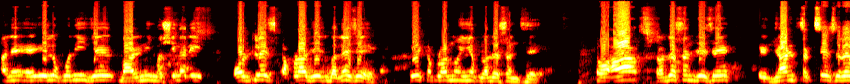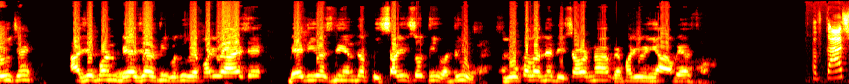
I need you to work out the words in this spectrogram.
અને એ- લોકોની જે બહારની મશીનરી ઓલ્ટલેસ કપડાં જે બને છે, એ કપડાનું અહીંયા પ્રદર્શન છે. તો આ પ્રદર્શન જે છે, એ ગ્રાન્ડ સક્સેસ રહ્યું છે. આજે પણ બે હજારથી વધુ વેપારીઓ આવ્યા છે બે દિવસની અંદર પિસ્તાલીસો થી વધુ લોકલ અને દેશાવરના વેપારીઓ અહીંયા આવ્યા છે. અવકાશ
